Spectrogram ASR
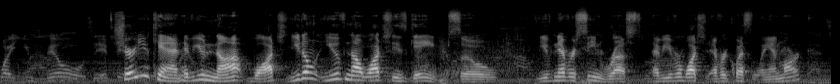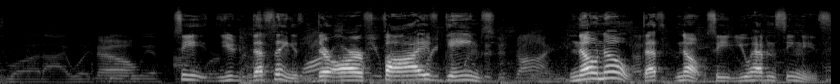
what you build. Sure, you can. Have you not watched? You don't. You've not watched these games, so you've never seen Rust. Have you ever watched EverQuest Landmark? See, you. That thing is, there are five games. No, no, that's no. See, you haven't seen these.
